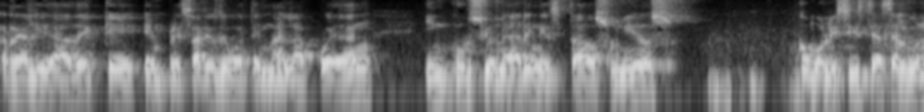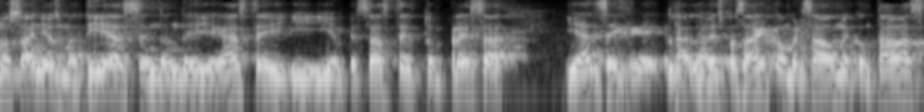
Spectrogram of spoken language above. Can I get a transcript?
realidad de que empresarios de Guatemala puedan incursionar en Estados Unidos, como lo hiciste hace algunos años, Matías, en donde llegaste y, empezaste tu empresa. Y ya sé que la, vez pasada que conversamos me contabas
